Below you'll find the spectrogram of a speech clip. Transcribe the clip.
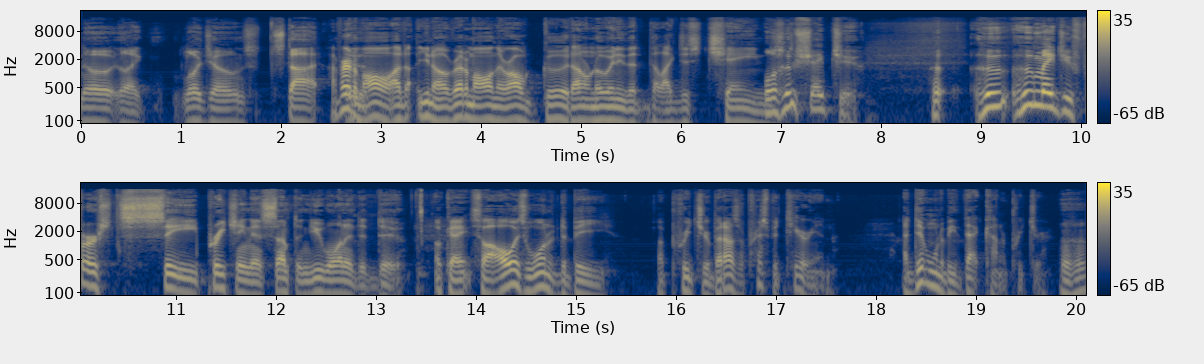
No, like Lloyd Jones, Stott. I've heard them all. I, you know, I've read them all, and they're all good. I don't know any that, that like just changed. Well, who shaped you? Who, who who made you first see preaching as something you wanted to do? Okay, so I always wanted to be a preacher, but I was a Presbyterian. I didn't want to be that kind of preacher. Uh-huh.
